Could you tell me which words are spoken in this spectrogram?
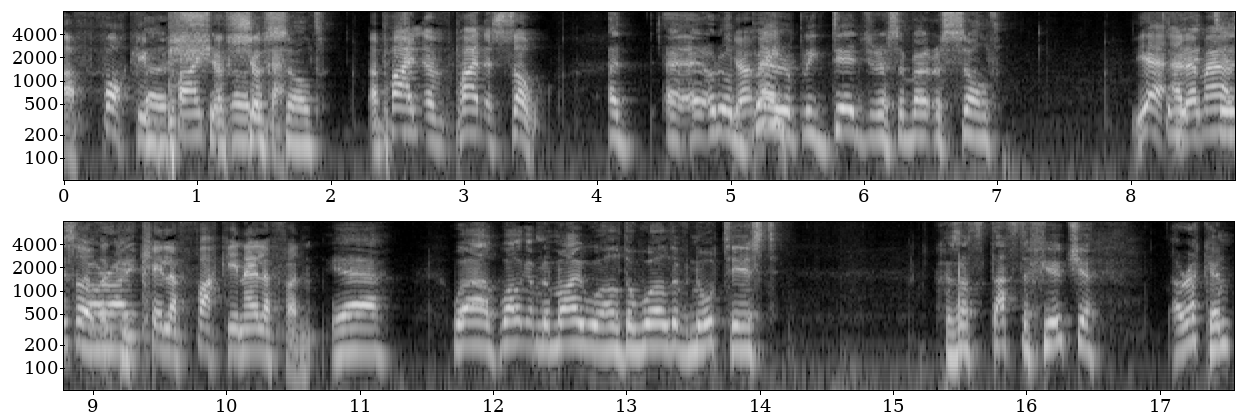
a fucking A pint of sugar, of salt. a pint of pint of salt. A, a, an know I mean? unbearably dangerous amount of salt. Yeah, and a it amount of tastes salt that alright. could kill a fucking elephant. Yeah. Well, welcome to my world, the world of no taste. Because that's that's the future. I reckon.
